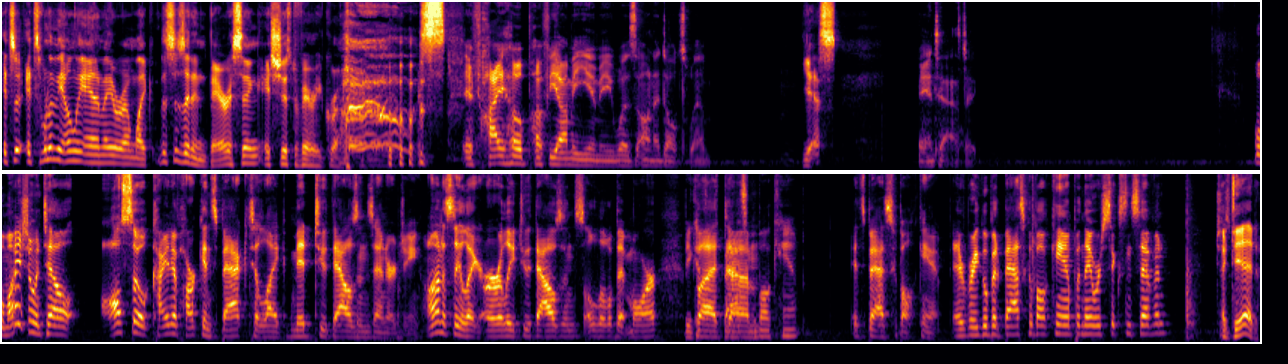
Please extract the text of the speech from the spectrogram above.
it's it's one of the only anime where I'm like, this isn't embarrassing. It's just very gross. If Hi Ho Puffy Ami Yumi was on Adult Swim, yes. fantastic. Well, my show and tell also kind of harkens back to like mid 2000s energy. Honestly, like early 2000s a little bit more. Because but basketball Um, camp. it's basketball camp. Everybody go to basketball camp when they were six and seven? I did.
